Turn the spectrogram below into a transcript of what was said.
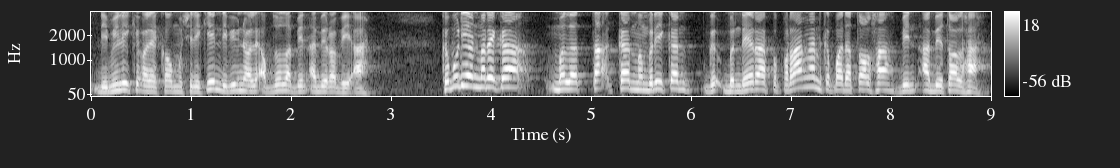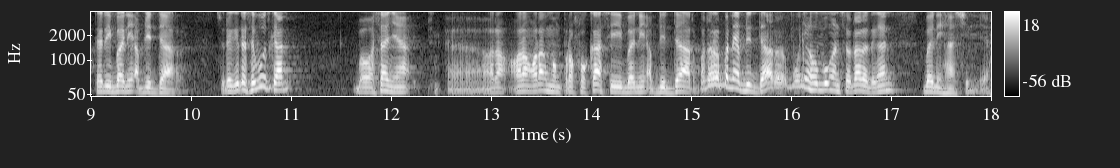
dimiliki oleh kaum musyrikin dipimpin oleh Abdullah bin Abi Rabi'ah. Kemudian mereka meletakkan memberikan bendera peperangan kepada Talha bin Abi Talha dari Bani Abdiddar. Sudah kita sebutkan bahwasanya uh, orang-orang memprovokasi Bani Abdiddar padahal Bani Abdiddar punya hubungan saudara dengan Bani Hashim ya.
